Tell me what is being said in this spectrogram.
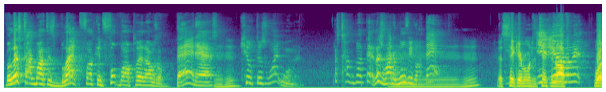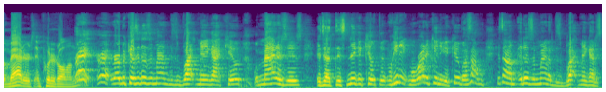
But let's talk about this black fucking football player that was a badass, Mm-hmm. killed this white woman. Let's talk about that. Let's write a movie about that. Let's take everyone's attention you know off what I mean? what matters and put it all on that. Right, right, right. Because it doesn't matter if this black man got killed. What matters is is that this nigga killed the. Well, he didn't. Well, Rodney King didn't get killed, but it's not. It's not. It doesn't matter if this black man got his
